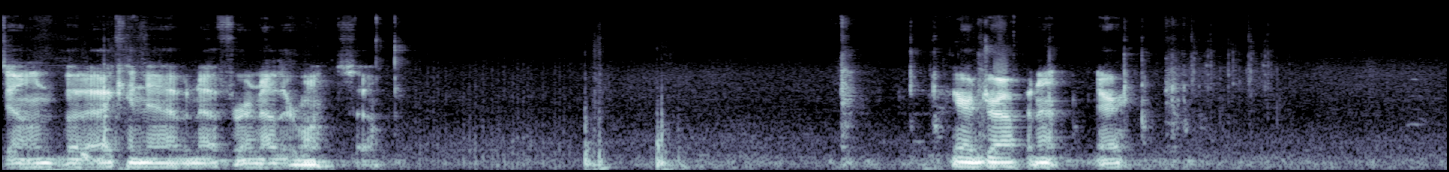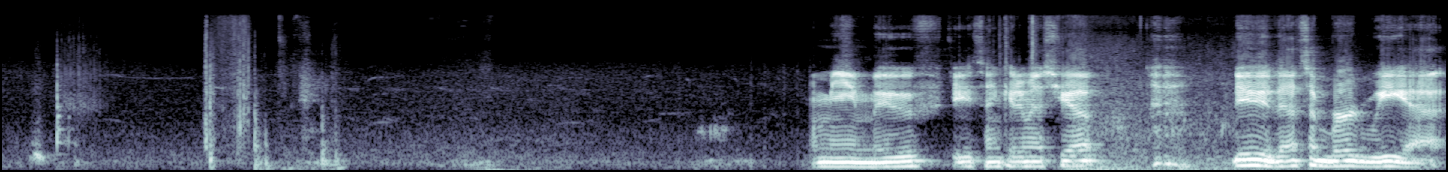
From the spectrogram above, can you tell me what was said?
stone, but I can have enough for another one, so. Here, dropping it. Move. Do you think it'll mess you up? Dude, that's a bird we got.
